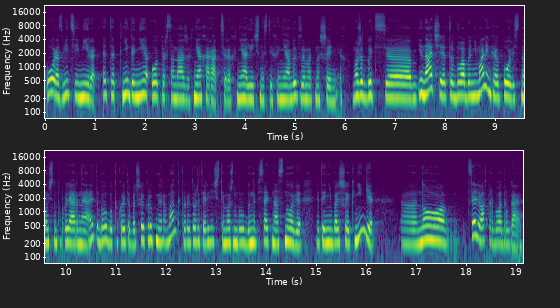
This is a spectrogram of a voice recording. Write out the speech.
о развитии мира. Это книга не о персонажах, не о характерах, не о личностях и не об их взаимоотношениях. Может быть, э, иначе это была бы не маленькая повесть научно-популярная, а это был бы какой-то большой крупный роман, который тоже теоретически можно было бы написать на основе этой небольшой книги. Э, но цель у автора была другая,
